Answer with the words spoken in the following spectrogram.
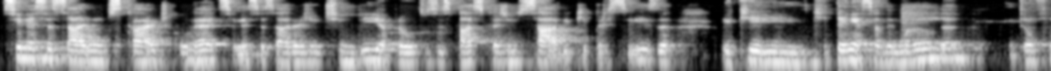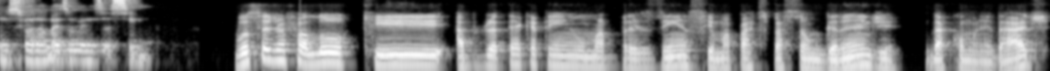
se necessário, um descarte correto, se necessário a gente envia para outros espaços que a gente sabe que precisa e que, que tem essa demanda. Então funciona mais ou menos assim. Você já falou que a biblioteca tem uma presença e uma participação grande da comunidade,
